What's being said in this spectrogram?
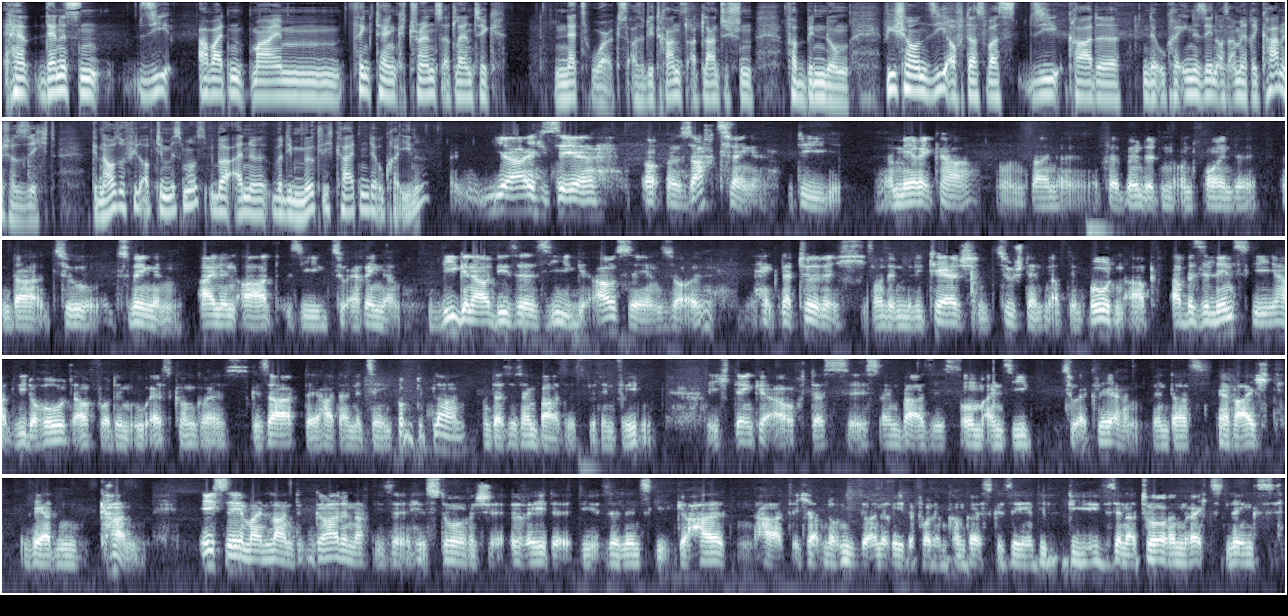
Herr Dennison, Sie arbeiten beim Think Tank Transatlantic Networks, also die transatlantischen Verbindungen. Wie schauen Sie auf das, was Sie gerade in der Ukraine sehen aus amerikanischer Sicht? Genauso viel Optimismus über, eine, über die Möglichkeiten der Ukraine? Ja, ich sehe äh, Sachzwänge, die Amerika und seine Verbündeten und Freunde dazu zwingen, einen Art Sieg zu erringen. Wie genau dieser Sieg aussehen soll, hängt natürlich von den militärischen Zuständen auf dem Boden ab. Aber Zelensky hat wiederholt auch vor dem US-Kongress gesagt, er hat einen Zehn-Punkte-Plan und das ist eine Basis für den Frieden. Ich denke auch, das ist eine Basis, um einen Sieg zu erklären, wenn das erreicht werden kann. Ich sehe mein Land gerade nach dieser historischen Rede, die Zelensky gehalten hat. Ich habe noch nie so eine Rede vor dem Kongress gesehen. Die, die Senatoren rechts, links,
